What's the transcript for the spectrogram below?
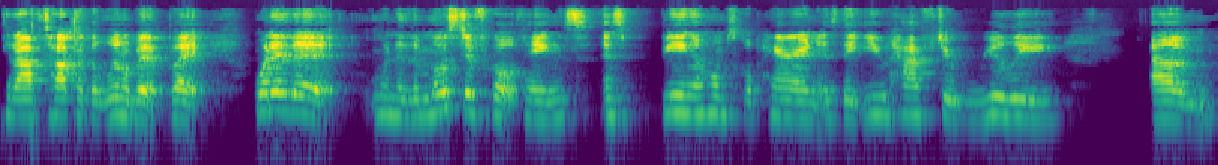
get off topic a little bit, but one of the, one of the most difficult things as being a homeschool parent is that you have to really, um,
